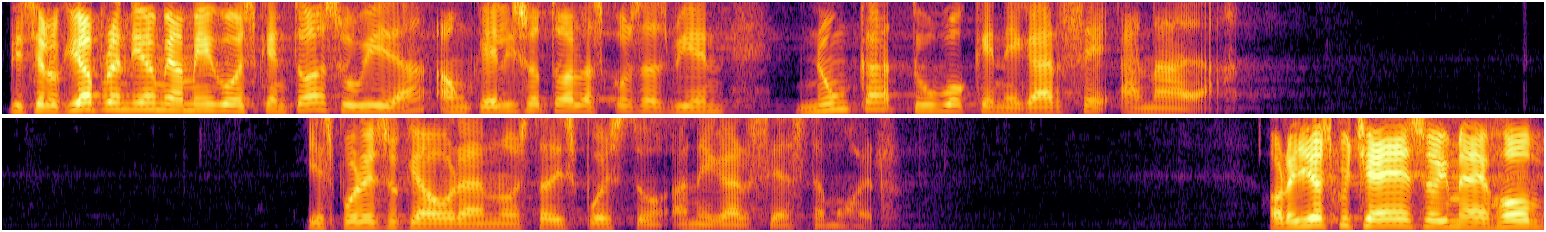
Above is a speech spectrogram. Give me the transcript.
Dice, lo que yo he aprendido mi amigo es que en toda su vida, aunque él hizo todas las cosas bien, nunca tuvo que negarse a nada. Y es por eso que ahora no está dispuesto a negarse a esta mujer. Ahora yo escuché eso y me dejó,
